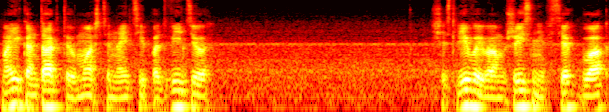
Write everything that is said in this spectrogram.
Мои контакты вы можете найти под видео. Счастливой вам жизни, всех благ!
